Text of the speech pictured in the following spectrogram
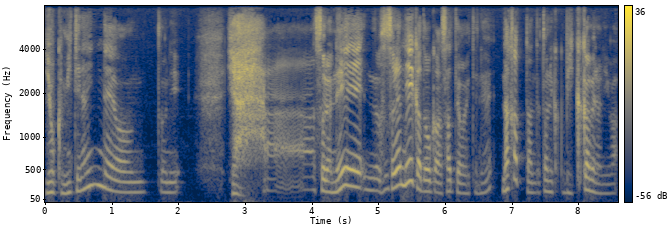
よく見てないんだよ、本当に。いやー、そりゃねえ、そりゃねえかどうかはさておいてね。なかったんだ、とにかくビッグカメラには。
